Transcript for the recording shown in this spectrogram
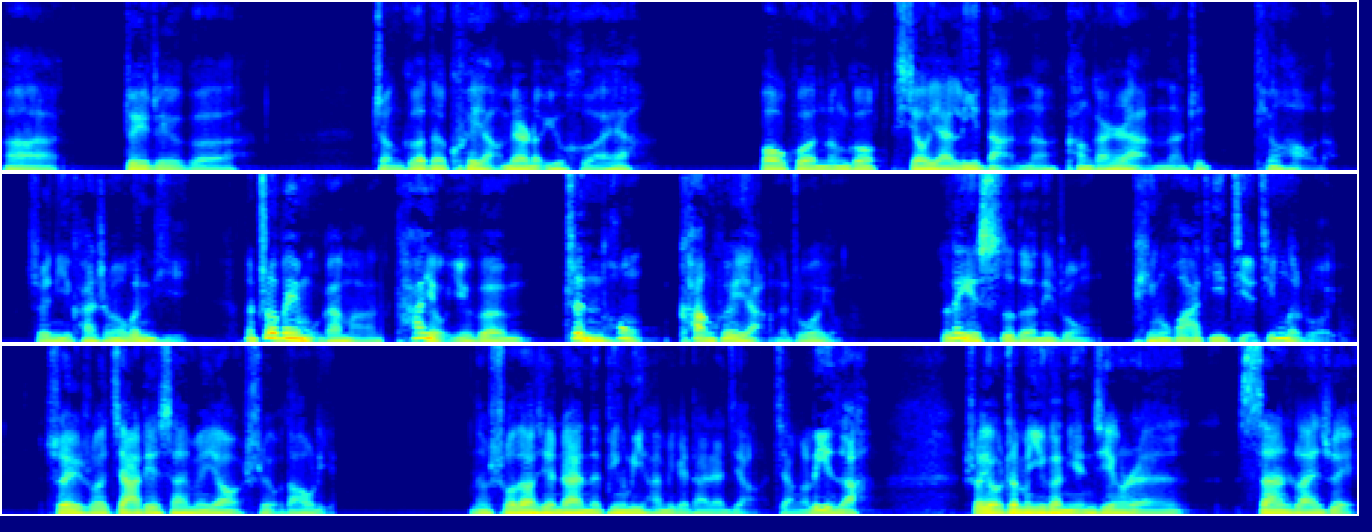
啊，对这个整个的溃疡面的愈合呀，包括能够消炎利胆呢、抗感染呢，这挺好的。所以你看什么问题？那浙贝母干嘛？它有一个镇痛、抗溃疡的作用，类似的那种平滑肌解痉的作用。所以说加这三味药是有道理。那说到现在呢，病例还没给大家讲，讲个例子啊，说有这么一个年轻人，三十来岁。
